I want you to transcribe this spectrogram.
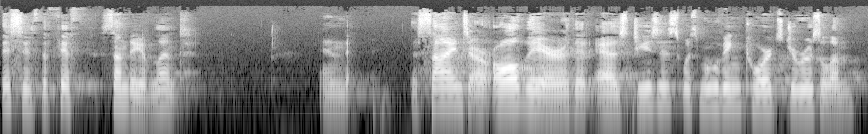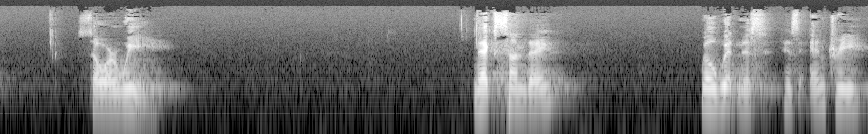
This is the fifth Sunday of Lent. And the signs are all there that as Jesus was moving towards Jerusalem, so are we. Next Sunday, we'll witness his entry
